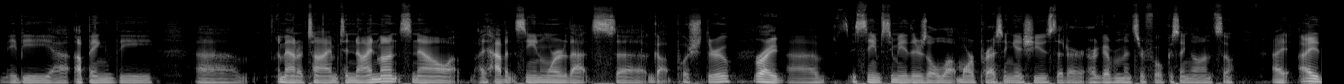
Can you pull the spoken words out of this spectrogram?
maybe uh, upping the um, amount of time to nine months. Now, I haven't seen where that's uh, got pushed through. Right. Uh, it seems to me there's a lot more pressing issues that our, our governments are focusing on. So I, I,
